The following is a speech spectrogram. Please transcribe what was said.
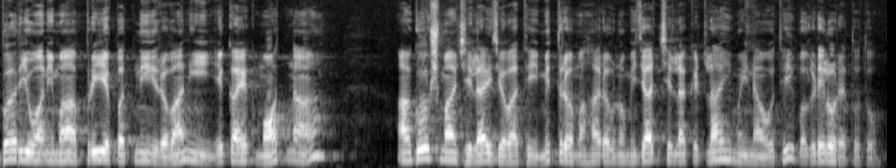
ભર યુવાનીમાં પ્રિય પત્ની રવાની એકાએક મોતના આગોશમાં ઝીલાઈ જવાથી મિત્ર મહારવનો મિજાજ છેલ્લા કેટલાય મહિનાઓથી બગડેલો રહેતો હતો.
